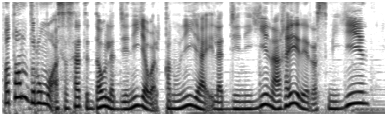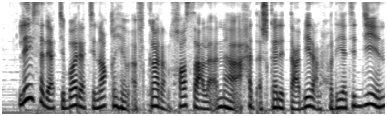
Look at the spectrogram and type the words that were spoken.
فتنظر مؤسسات الدولة الدينية والقانونية إلى الدينيين غير الرسميين. ليس لاعتبار اعتناقهم افكارا خاصة على أنها أحد أشكال التعبير عن حرية الدين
